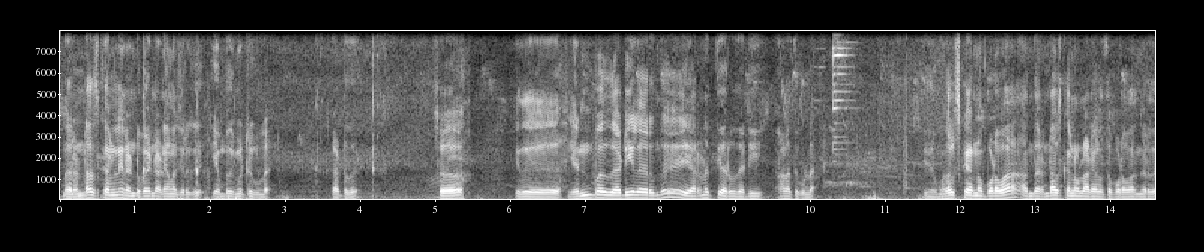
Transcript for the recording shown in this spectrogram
இந்த ரெண்டாவது ஸ்கேன்லேயும் ரெண்டு பாயிண்ட் அடையாளம் வச்சுருக்கு. எண்பது மீட்டருக்குள்ளே காட்டுது. ஸோ இது எண்பது அடியிலேருந்து இரநூத்தி அறுபது அடி ஆழத்துக்குள்ளே. இது முதல் ஸ்கேனை போடவா அந்த ரெண்டாவது ஸ்கேனில் உள்ள அடையாளத்தை போடவாங்கிறது.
